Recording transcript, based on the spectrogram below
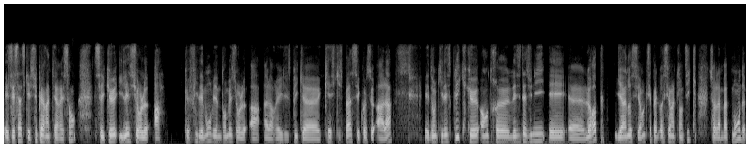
et c'est ça ce qui est super intéressant, c'est que il est sur le A, que Philémon vient de tomber sur le A. Alors il explique euh, qu'est-ce qui se passe, c'est quoi ce A là, et donc il explique que entre les États-Unis et euh, l'Europe, il y a un océan qui s'appelle Océan Atlantique sur la map monde,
